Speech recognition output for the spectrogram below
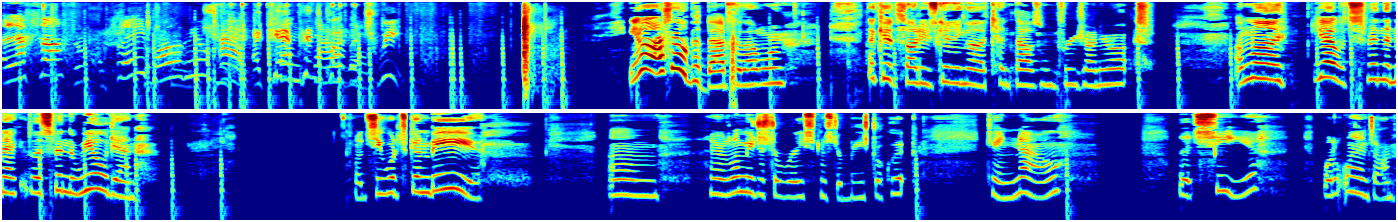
Alexa, play volume at I can't pinch cut the tweet. You know, I feel a bit bad for that one. That kid thought he was getting uh 10,000 free shiny rocks. I'm uh, yeah, let's spin the neck. Let's spin the wheel again. Let's see what it's gonna be. Um, here, let me just erase Mr. Beast real quick. Okay, now let's see what it lands on.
